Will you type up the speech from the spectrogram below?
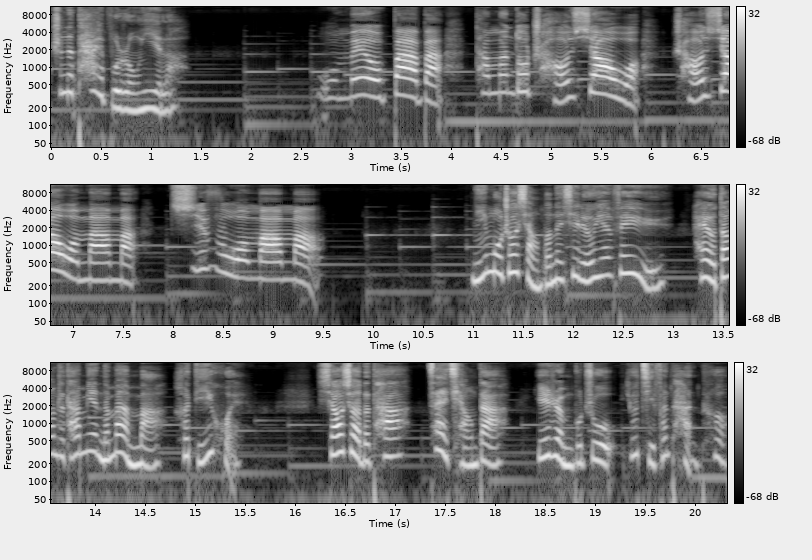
真的太不容易了。我没有爸爸，他们都嘲笑我，嘲笑我妈妈，欺负我妈妈。尼木舟想到那些流言蜚语，还有当着他面的谩骂和诋毁，小小的他再强大，也忍不住有几分忐忑。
